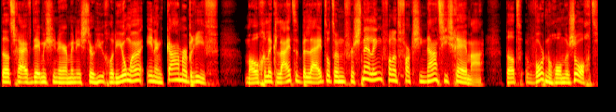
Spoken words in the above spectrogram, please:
Dat schrijft demissionair minister Hugo de Jonge in een Kamerbrief. Mogelijk leidt het beleid tot een versnelling van het vaccinatieschema. Dat wordt nog onderzocht.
